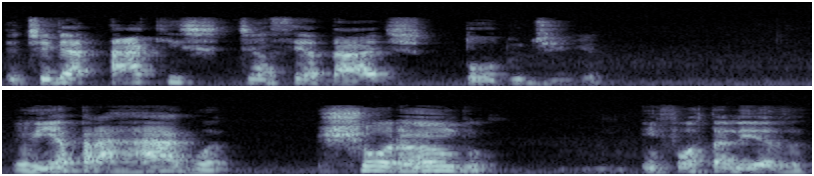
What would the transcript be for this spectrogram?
eu tive ataques de ansiedade todo dia. Eu ia para a água chorando em Fortaleza.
